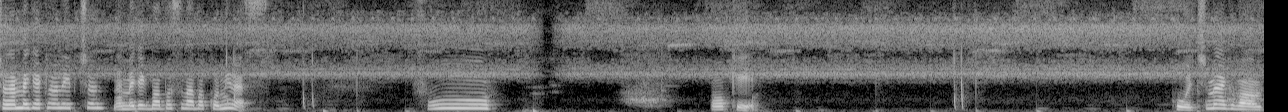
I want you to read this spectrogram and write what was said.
És ha nem megyek le a lépcsőn, nem megyek be a szobába, akkor mi lesz? Fú. Oké. Okay. Kulcs megvan.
